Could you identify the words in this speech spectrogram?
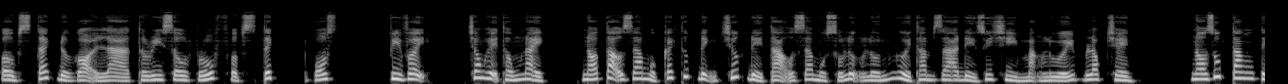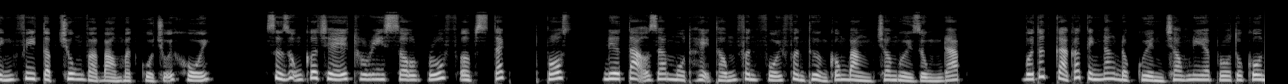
of Stake được gọi là Threshold Proof of Stake POS. Vì vậy, trong hệ thống này, nó tạo ra một cách thức định trước để tạo ra một số lượng lớn người tham gia để duy trì mạng lưới blockchain. Nó giúp tăng tính phi tập trung và bảo mật của chuỗi khối. Sử dụng cơ chế Threshold Proof of Stake POS NIA tạo ra một hệ thống phân phối phần thưởng công bằng cho người dùng đáp. Với tất cả các tính năng độc quyền trong Near Protocol,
